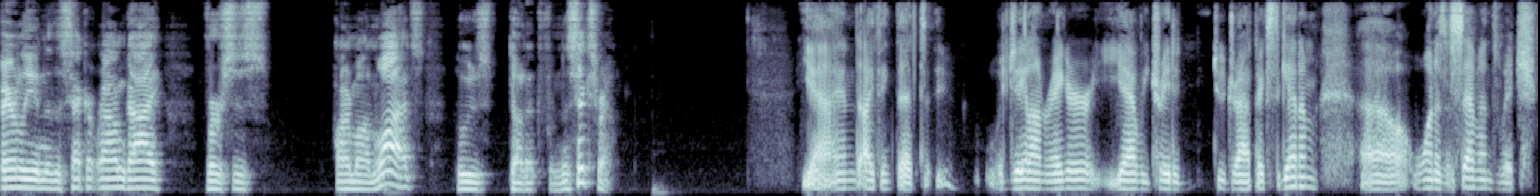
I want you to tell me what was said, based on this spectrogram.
barely into the second round guy versus Armon Watts, who's done it from the sixth round. Yeah, and I think that with Jalen Reagor, yeah, we traded two draft picks to get him. Uh, one is a seventh, which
